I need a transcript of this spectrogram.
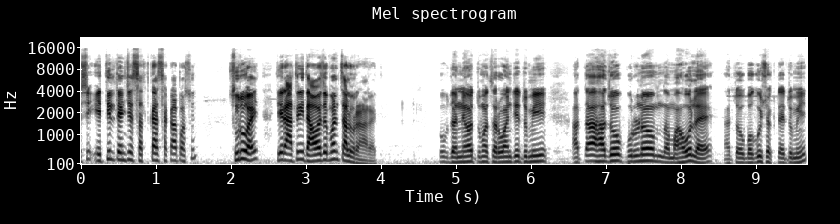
जसे येथील त्यांचे सत्कार सकाळपासून सुरू आहेत. ते रात्री दहा वाजेपर्यंत चालू राहणार आहेत. खूप धन्यवाद तुम्हा सर्वांचे. तुम्ही आता हा जो पूर्ण माहोल आहे तो बघू शकताय तुम्ही.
